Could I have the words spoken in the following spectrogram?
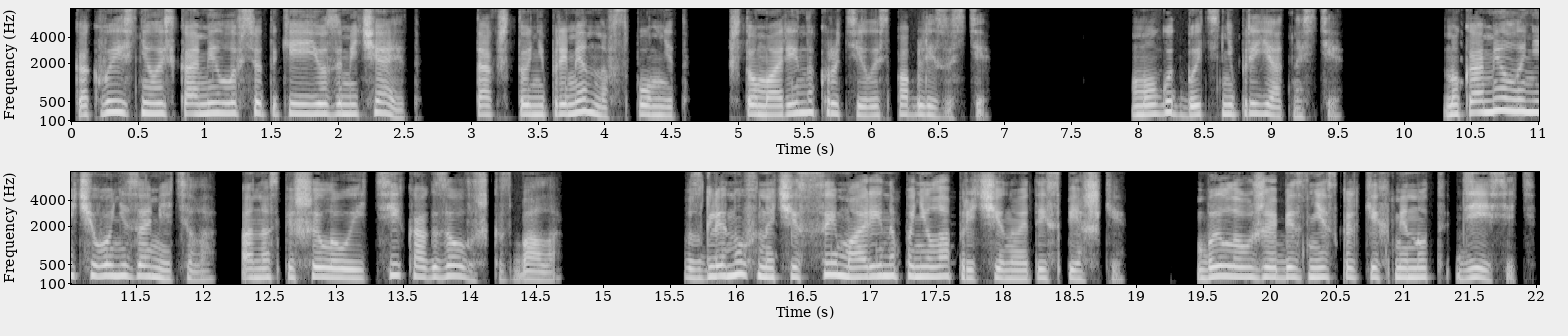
Как выяснилось, Камилла все таки ее замечает, так что непременно вспомнит, что Марина крутилась поблизости. Могут быть неприятности. Но Камилла ничего не заметила. Она спешила уйти, как Золушка с бала. Взглянув на часы, Марина поняла причину этой спешки. Было уже без нескольких минут десять.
